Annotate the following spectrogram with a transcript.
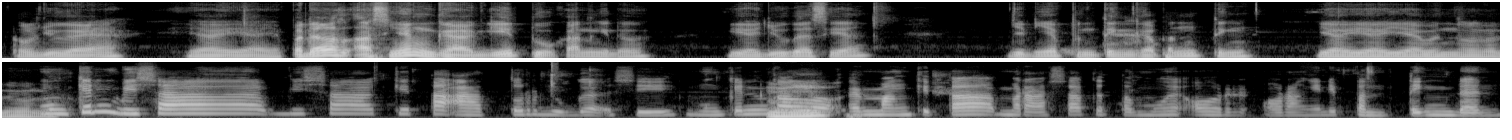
Betul juga ya. Ya ya. ya. Padahal aslinya enggak gitu kan gitu. Iya juga sih ya. Jadinya penting nggak penting. Ya ya ya benar benar. Mungkin bisa bisa kita atur juga sih. Mungkin kalau emang kita merasa ketemu or, orang ini penting dan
